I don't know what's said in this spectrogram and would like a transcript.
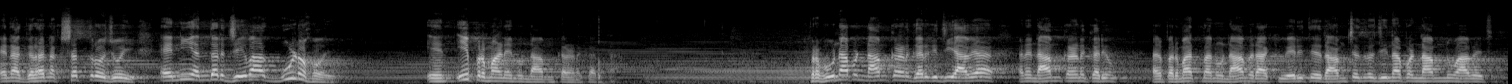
એના ગ્રહ નક્ષત્રો જોઈ. એની અંદર જેવા ગુણ હોય એ એ પ્રમાણેનું નામકરણ કરતા. પ્રભુના પણ નામકરણ ગર્ગજી આવ્યા અને નામકરણ કર્યું. અને પરમાત્માનું નામ રાખ્યું. એ રીતે રામચંદ્રજીના પણ નામનું આવે છે.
